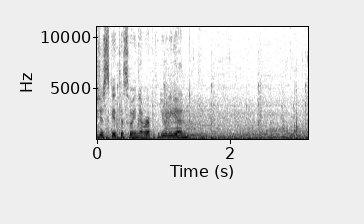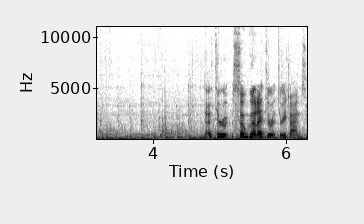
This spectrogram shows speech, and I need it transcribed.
Please just get this so we never have to do it again. I threw it so good. I threw it three times.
